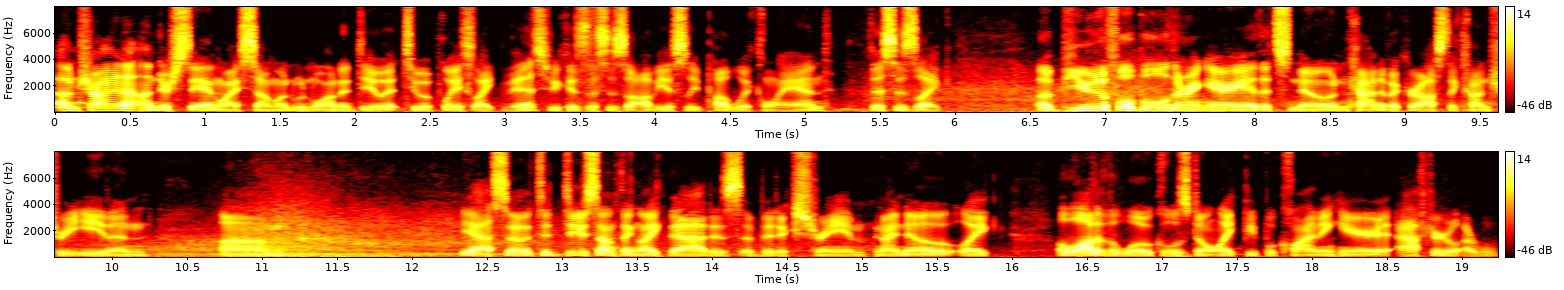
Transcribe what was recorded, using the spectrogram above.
I'm trying to understand why someone would want to do it to a place like this because this is obviously public land. This is like a beautiful bouldering area that's known kind of across the country, even. Um, yeah, so to do something like that is a bit extreme. And I know like a lot of the locals don't like people climbing here after a,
